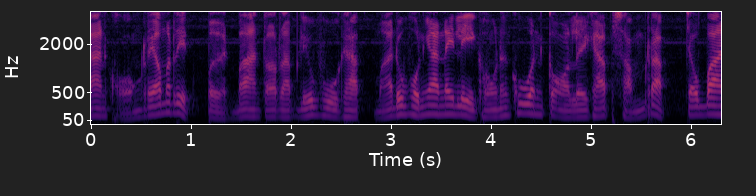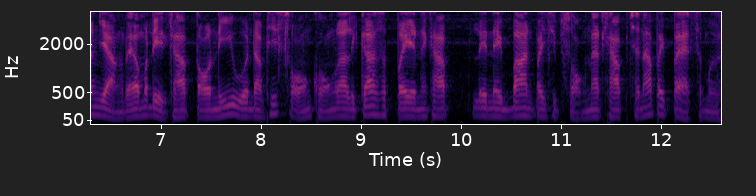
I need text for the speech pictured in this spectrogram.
ด้านของเรอัลมาดริดเปิดบ้านต้อนรับลิเวอร์พูลครับมาดูผลงานในลีกของทั้งคู่กันก่อนเลยครับสำหรับเจ้าบ้านอย่างเรอัลมาดริดครับตอนนี้อยู่อันดับที่ 2 ของลาลิก้าสเปนนะครับ เล่นในบ้านไป 12 นัดครับ ชนะไป 8 เสมอ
